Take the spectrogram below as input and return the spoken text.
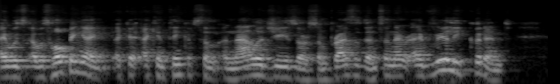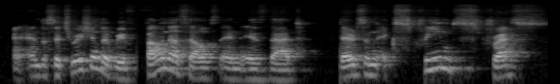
I was I was hoping I, I, can, I can think of some analogies or some precedents, and I, I really couldn't. And the situation that we've found ourselves in is that there's an extreme stress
